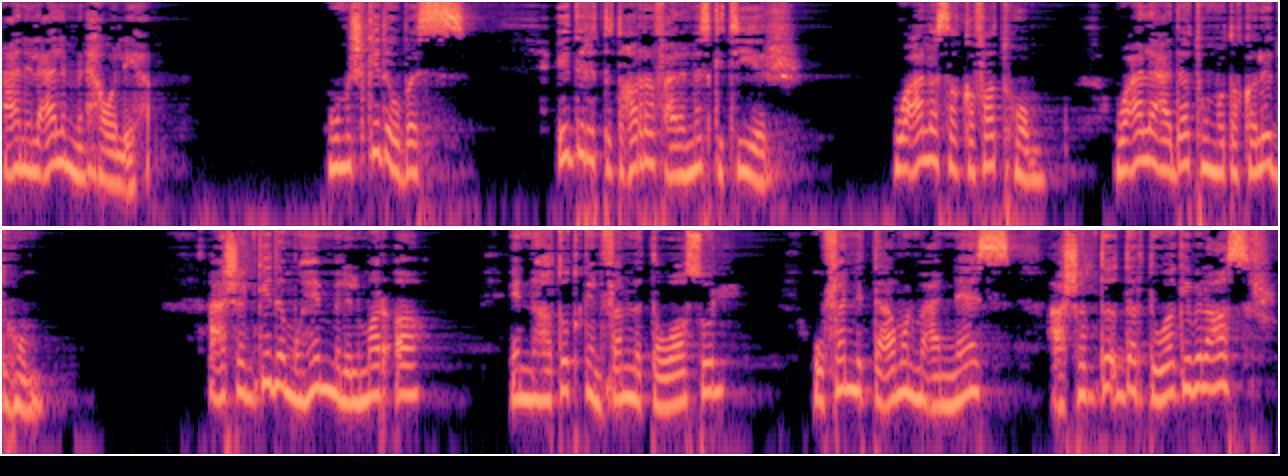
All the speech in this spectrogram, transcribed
عن العالم من حواليها. ومش كده وبس. قدرت تتعرف على ناس كتير وعلى ثقافاتهم وعلى عاداتهم وتقاليدهم. عشان كده مهم للمرأة إنها تتقن فن التواصل وفن التعامل مع الناس عشان تقدر تواكب العصر.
